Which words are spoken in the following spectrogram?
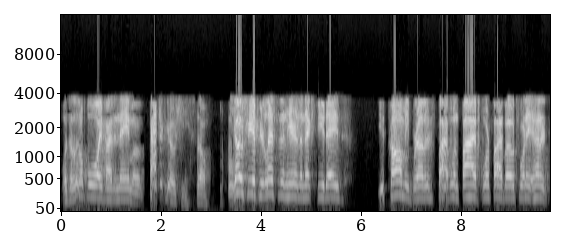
was a little boy by the name of Patrick Goshe. So, Goshe, if you're listening here in the next few days, you call me, brother. Five one five four five zero twenty eight hundred.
